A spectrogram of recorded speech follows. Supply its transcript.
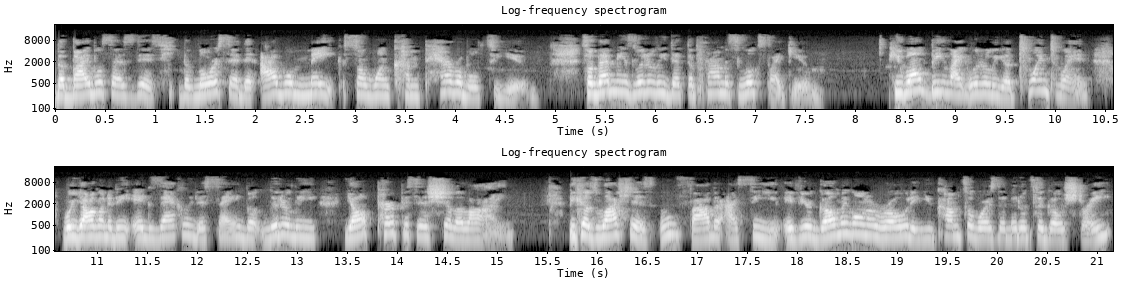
The bible says this the lord said that i will make someone comparable to you. So that means literally that the promise looks like you. He won't be like literally a twin twin where y'all to be exactly the same but literally y'all purposes shall align because watch this. Ooh, Father, I see you. If you're going on a road and you come towards the middle to go straight,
